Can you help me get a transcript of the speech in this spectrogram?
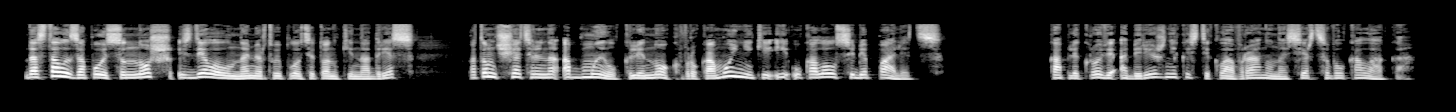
достал из-за пояса нож, сделал на мертвой плоти тонкий надрез, потом тщательно обмыл клинок в рукомойнике и уколол себе палец. Капля крови обережника стекла в рану на сердце волколака.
